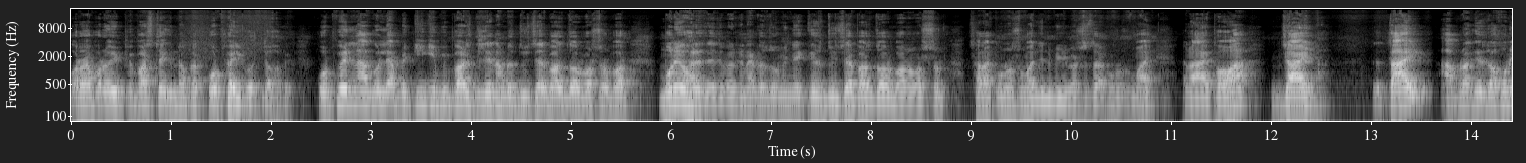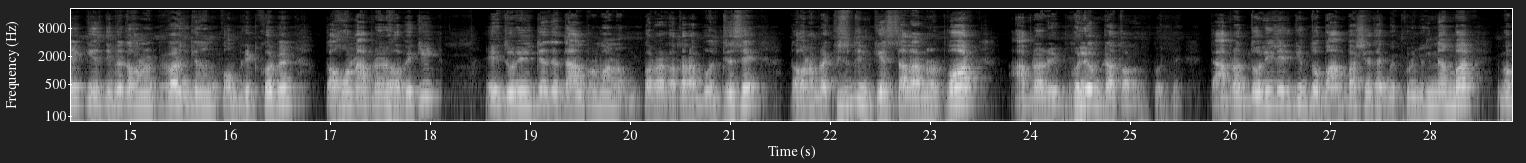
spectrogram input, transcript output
করার পরে ওই পেপারসটা কিন্তু আপনার কোর্ট ফাইল করতে হবে। কোর্ট ফাইল না করলে আপনি কী কী পেপারস দিলেন আমরা দুই, চার, পাঁচ, দশ বছর পর মনেও হারে যেতে পারে। কারণ একটা জমিনের কেস দুই, চার, পাঁচ, দশ, বারো বছর ছাড়া কোনো সময়, যিনি বিশ বছর ছাড়া কোনো সময় রায় পাওয়া যায় না। তাই আপনাকে যখনই কেস দিবে, তখন পেপারসগুলো যখন কমপ্লিট করবেন, তখন আপনার হবে কি, এই দলিলটা যে দাল প্রমাণ করার কথাটা বলতেছে, তখন আমরা কিছুদিন কেস চালানোর পর আপনার ওই ভলিউমটা তলব করবে। তা আপনার দলিলের কিন্তু বাম পাশে থাকবে ক্রুবিং নাম্বার এবং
